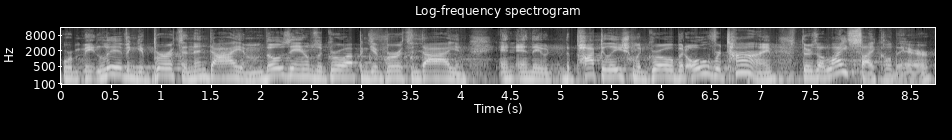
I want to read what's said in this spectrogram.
or live and give birth and then die and those animals would grow up and give birth and die and, and, and they would, the population would grow. But over time there's a life cycle there.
